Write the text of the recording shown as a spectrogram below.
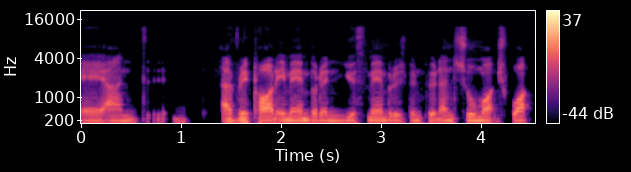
uh, and every party member and youth member who's been putting in so much work.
